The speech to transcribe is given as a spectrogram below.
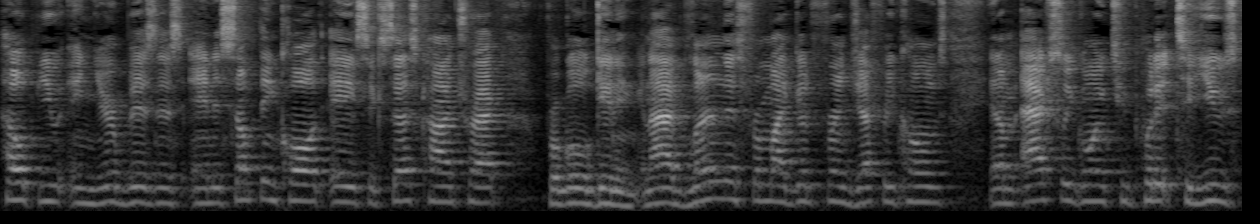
help you in your business, and it's something called a success contract for goal getting. And I've learned this from my good friend Jeffrey Combs, and I'm actually going to put it to use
